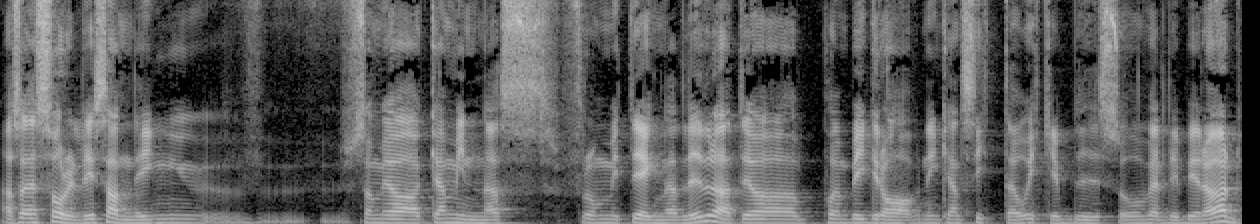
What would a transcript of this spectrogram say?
Alltså en sorglig sanning som jag kan minnas från mitt egna liv at att jag på en begravning kan sitta och icke bli så väldigt berörd.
